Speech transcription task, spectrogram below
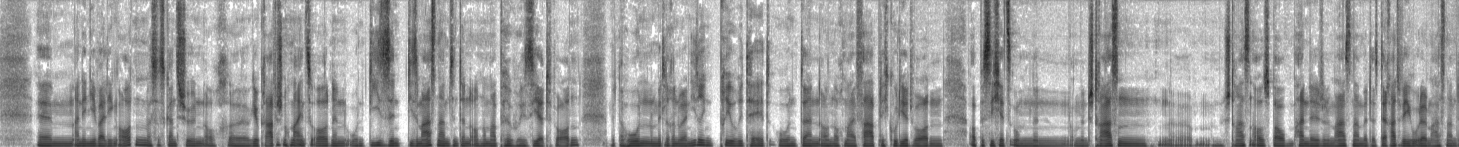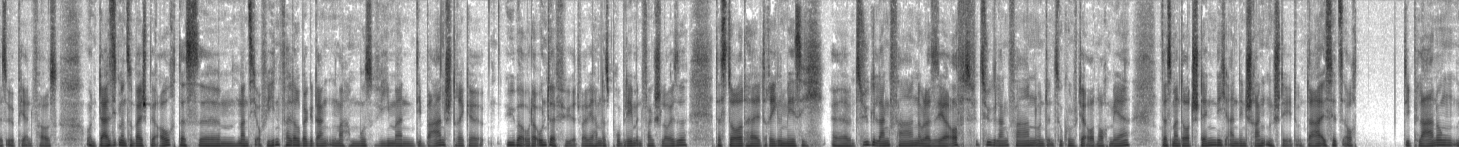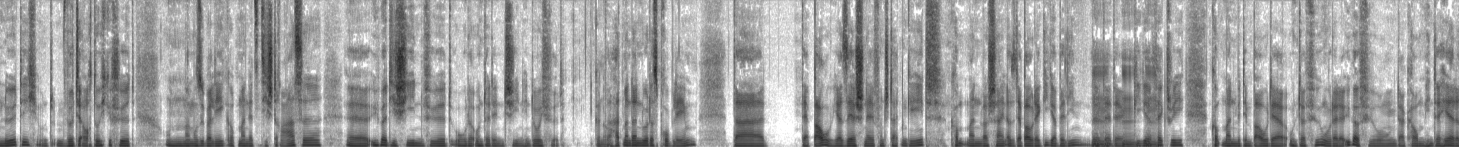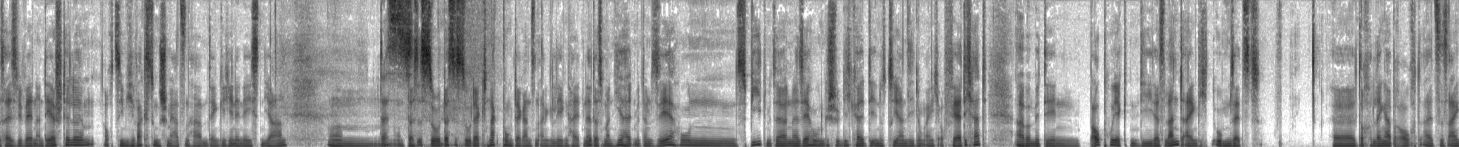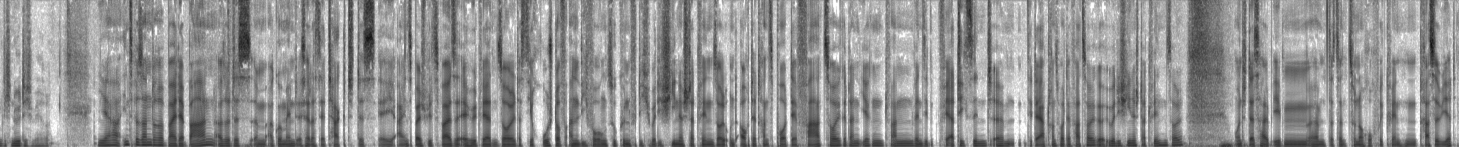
ähm, an den jeweiligen Orten. Das ist ganz schön auch äh, geografisch nochmal einzuordnen und die sind, diese Maßnahmen sind dann auch nochmal priorisiert worden mit einer hohen, mittleren oder niedrigen Priorität und dann auch nochmal farblich kodiert worden, ob es sich jetzt um einen, um einen Straßen, äh, Straßenausbau handelt, eine Maßnahme des, der Radwege oder Maßnahmen des ÖPNVs. Und da sieht man zum Beispiel auch, dass äh, man sich auf jeden Fall darüber Gedanken machen muss, wie man die Bahnstrecke über- oder unterführt führt, weil wir haben das Problem in Fangschleuse, dass dort halt regelmäßig äh, Züge langfahren oder sehr oft Züge langfahren und in Zukunft ja auch noch mehr, dass man dort ständig an den Schranken steht. Und da ist jetzt auch die Planung nötig und wird ja auch durchgeführt. Und man muss überlegen, ob man jetzt die Straße äh, über die Schienen führt oder unter den Schienen hindurchführt. Genau. Da hat man dann nur das Problem, da der Bau ja sehr schnell vonstatten geht, kommt man wahrscheinlich, also der Bau der Giga Berlin, der, der, der mm, Giga Factory, kommt man mit dem Bau der Unterführung oder der Überführung da kaum hinterher. Das heißt, wir werden an der Stelle auch ziemliche Wachstumsschmerzen haben, denke ich, in den nächsten Jahren. Um, ähm, das, und das ist so, das ist so der Knackpunkt der ganzen Angelegenheit, ne? dass man hier halt mit einem sehr hohen Speed, mit einer sehr hohen Geschwindigkeit die Industrieansiedlung eigentlich auch fertig hat, aber mit den Bauprojekten, die das Land eigentlich umsetzt, äh, doch länger braucht, als es eigentlich nötig wäre. Ja, insbesondere bei der Bahn. Also das ähm, Argument ist ja, dass der Takt des RE1 beispielsweise erhöht werden soll, dass die Rohstoffanlieferung zukünftig über die Schiene stattfinden soll und auch der Transport der Fahrzeuge dann irgendwann, wenn sie fertig sind, ähm, der Abtransport der Fahrzeuge über die Schiene stattfinden soll und deshalb eben ähm, das dann zu einer hochfrequenten Trasse wird.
